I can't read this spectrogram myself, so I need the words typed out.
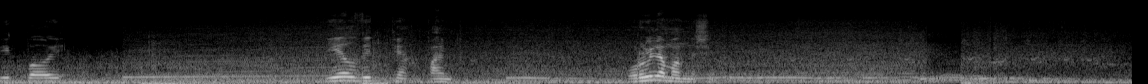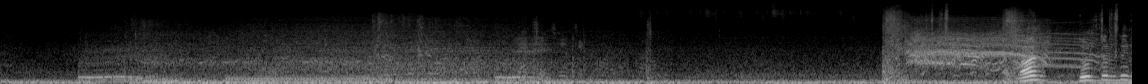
Big boy Deal with pimp. Boruyla mı anlaşayım? Dur dur dur.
